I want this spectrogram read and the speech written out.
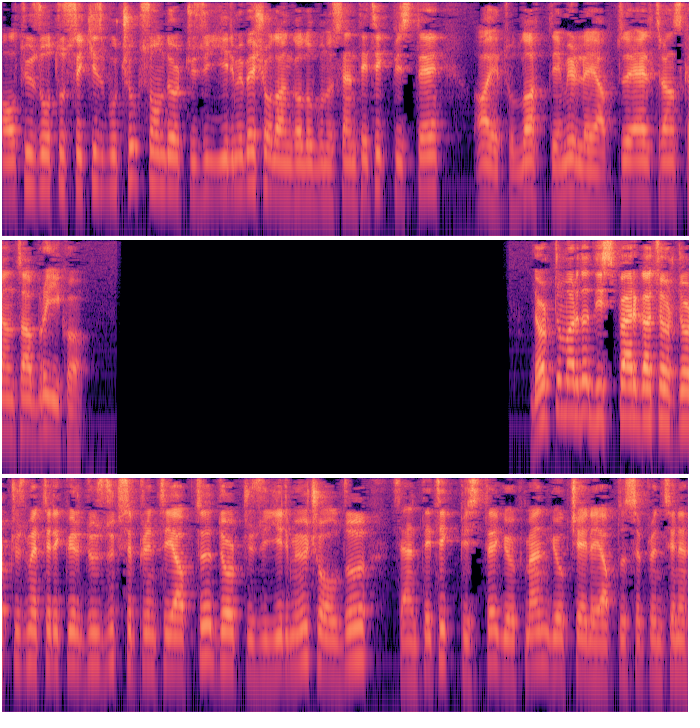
638.5 son 400'ü 25 olan galobunu sentetik pistte Ayetullah Demir'le yaptı El Transcantabrico. 4 numarada Dispergatör 400 metrelik bir düzlük sprinti yaptı. 400'ü 23 oldu. Sentetik pistte Gökmen Gökçe ile yaptı sprintini.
